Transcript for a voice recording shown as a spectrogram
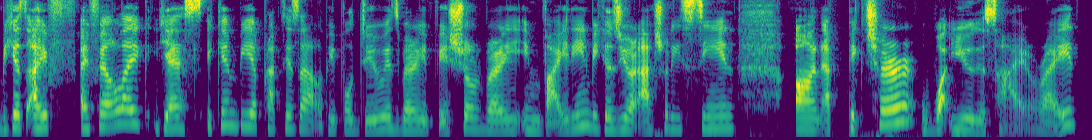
Because I, f- I feel like yes it can be a practice that a lot of people do. It's very visual very inviting because you're actually seeing on a picture what you desire right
